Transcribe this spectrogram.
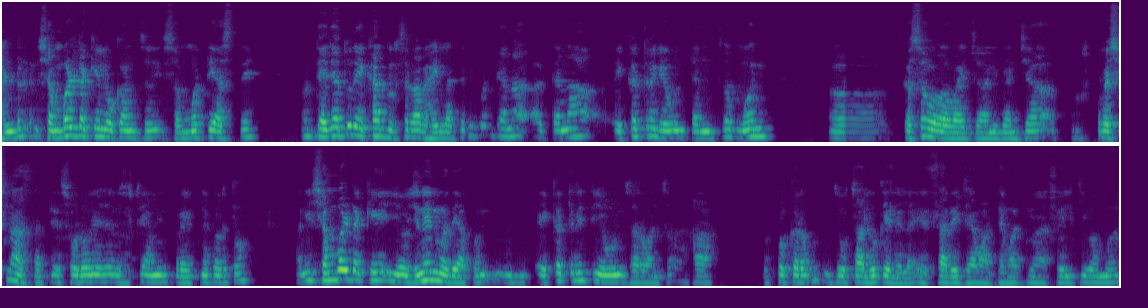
हंड्रेड 100% लोकांची संमती असते. पण त्याच्यातून एखाद दुसरा राहिला तरी पण त्यांना त्यांना एकत्र घेऊन त्यांचं मन कसं वळवायचं आणि त्यांच्या प्रश्न असतात ते सोडवण्याच्या दृष्टीने आम्ही प्रयत्न करतो आणि 100% योजनेमध्ये आपण एकत्रित येऊन सर्वांचा हा उपक्रम जो चालू केलेला आहे एस-आर-एच्या माध्यमातून असेल किंवा मग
